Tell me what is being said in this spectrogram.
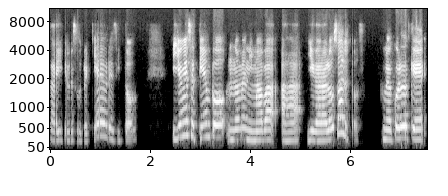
ahí tiene sus requiebres y todo. Y yo en ese tiempo no me animaba a llegar a los altos. Me acuerdo que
